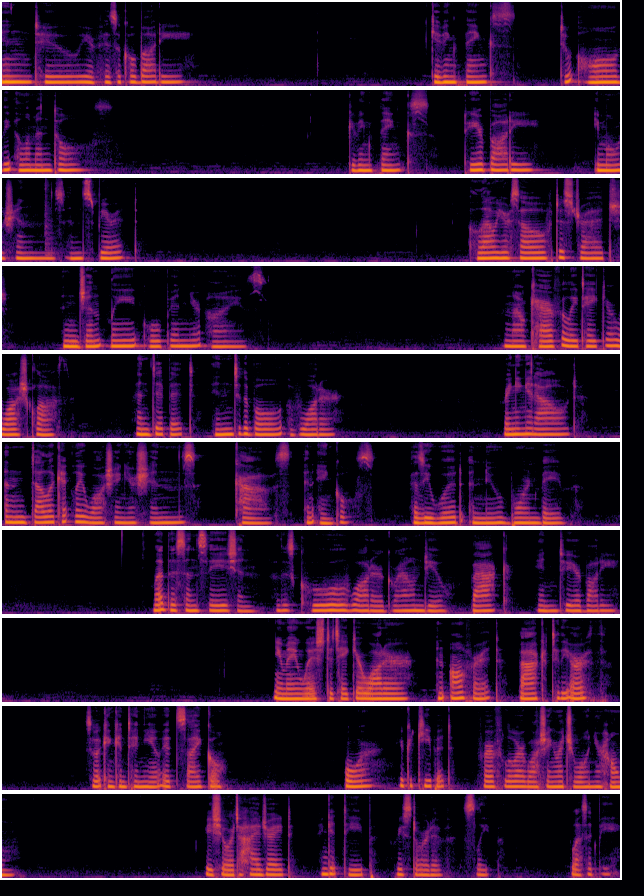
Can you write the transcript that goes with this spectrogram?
into your physical body, giving thanks to all the elementals, giving thanks to your body, emotions, and spirit. Allow yourself to stretch and gently open your eyes. Now, carefully take your washcloth and dip it into the bowl of water, wringing it out and delicately washing your shins, calves, and ankles as you would a newborn babe. Let the sensation of this cool water ground you back into your body. You may wish to take your water and offer it back to the earth so it can continue its cycle. Or you could keep it for a floor washing ritual in your home. Be sure to hydrate and get deep, restorative sleep. Blessed be.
